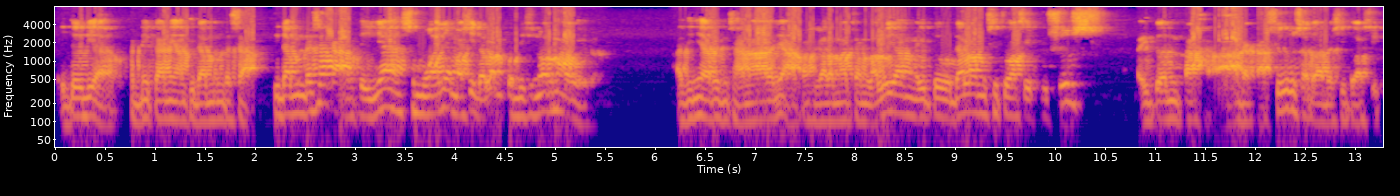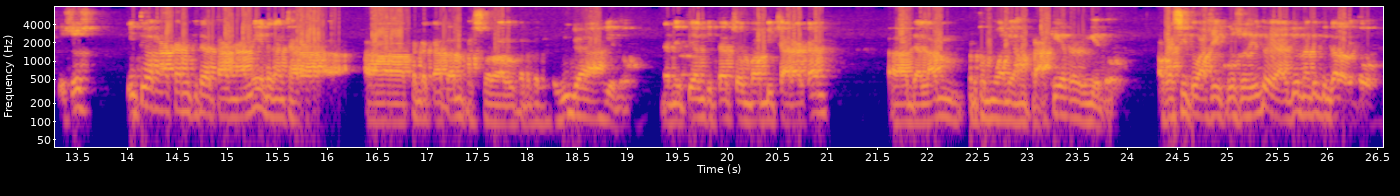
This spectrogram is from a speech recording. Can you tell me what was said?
itu dia pernikahan yang tidak mendesak. Tidak mendesak artinya semuanya masih dalam kondisi normal. Gitu. Artinya rencananya apa segala macam. Lalu yang itu dalam situasi khusus, itu entah ada kasus atau ada situasi khusus, itu yang akan kita tangani dengan cara uh, pendekatan pastoral tertentu juga gitu. Dan itu yang kita coba bicarakan uh, dalam pertemuan yang terakhir gitu. Oke situasi khusus itu ya itu nanti tinggal itu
